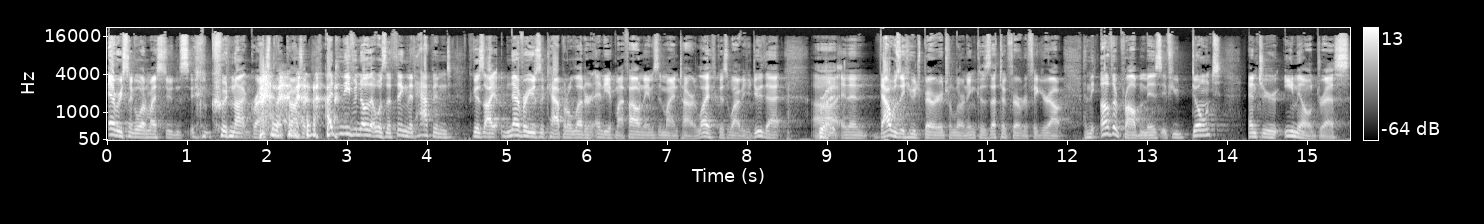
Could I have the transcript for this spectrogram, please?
every single one of my students could not grasp that concept. I didn't even know that was a thing that happened because I never used a capital letter in any of my file names in my entire life. Because why would you do that? Uh, Right. And then that was a huge barrier to learning because that took forever to figure out. And the other problem is if you don't enter your email address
